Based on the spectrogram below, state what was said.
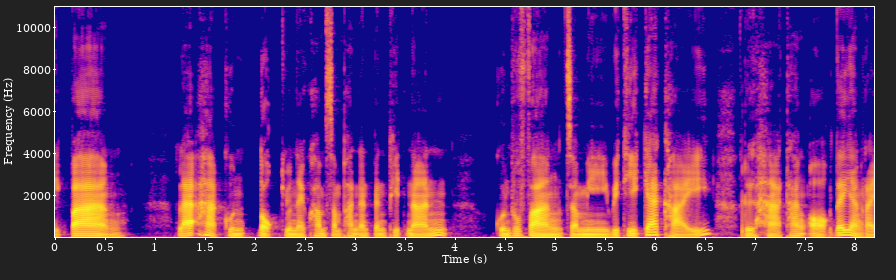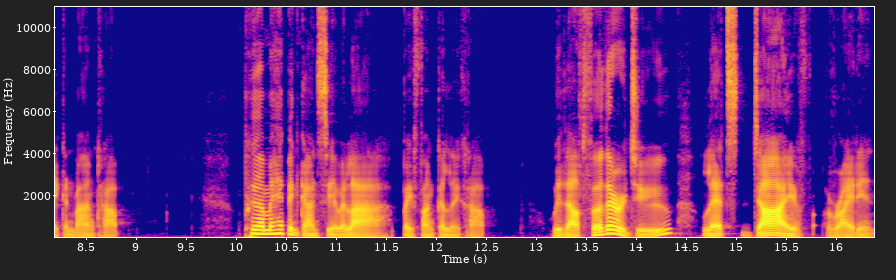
อีกบ้าง และหากคุณตกอยู่ในความสัมพันธ์อันเป็นพิษนั้น คุณผู้ฟังจะมีวิธีแก้ไข หรือหาทางออกได้อย่างไรกันบ้างครับ เพื่อไม่ให้เป็นการเสียเวลาไปฟังกันเลยครับ Without further ado let's dive right in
